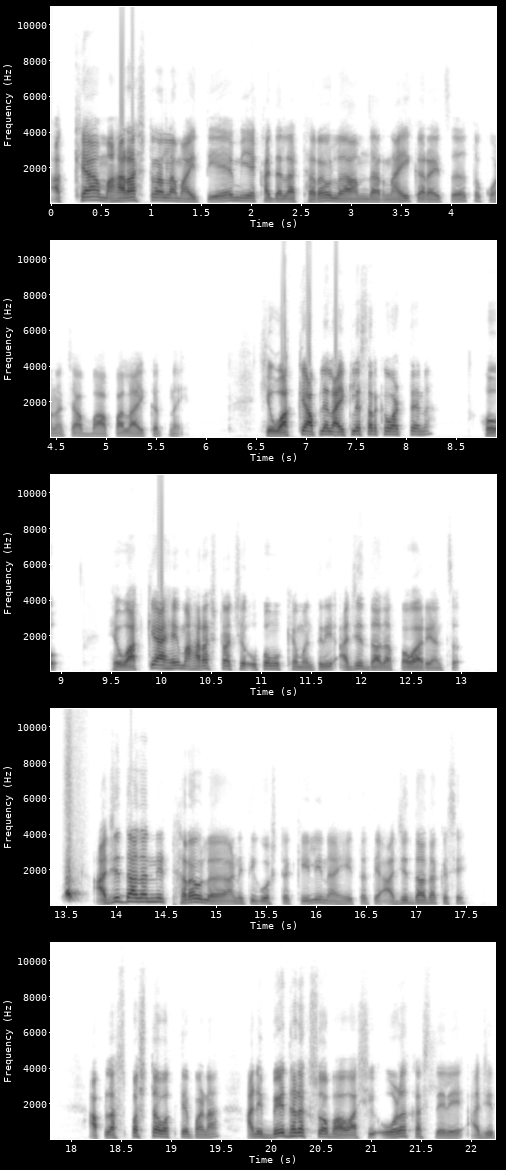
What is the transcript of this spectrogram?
अख्ख्या महाराष्ट्राला माहिती आहे मी एखाद्याला ठरवलं आमदार नाही करायचं तर कोणाच्या बापाला ऐकत नाही. हे वाक्य आपल्याला ऐकल्यासारखं वाटतंय ना? हो. हे वाक्य आहे महाराष्ट्राचे उपमुख्यमंत्री अजितदादा पवार यांचं. अजितदादांनी ठरवलं आणि ती गोष्ट केली नाही तर ते अजितदादा कसे? आपला स्पष्ट वक्तेपणा आणि बेधडक स्वभाव अशी ओळख असलेले अजित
